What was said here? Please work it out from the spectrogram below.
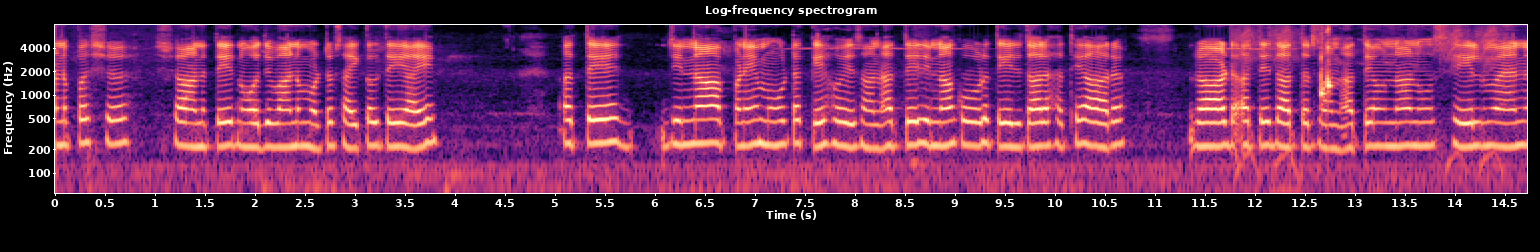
ਅਣਪਛਾਣਤੇ ਨੌਜਵਾਨ ਮੋਟਰਸਾਈਕਲ ਤੇ ਆਏ ਅਤੇ ਜਿਨ੍ਹਾਂ ਆਪਣੇ ਮੂੰਹ ਢੱਕੇ ਹੋਏ ਸਨ ਅਤੇ ਜਿਨ੍ਹਾਂ ਕੋਲ ਤੇਜ਼ਧਾਰ ਹਥਿਆਰ, ਰਾਡ ਅਤੇ ਦਾਤਰ ਸਨ ਅਤੇ ਉਹਨਾਂ ਨੂੰ ਸੇਲਮੈਨ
